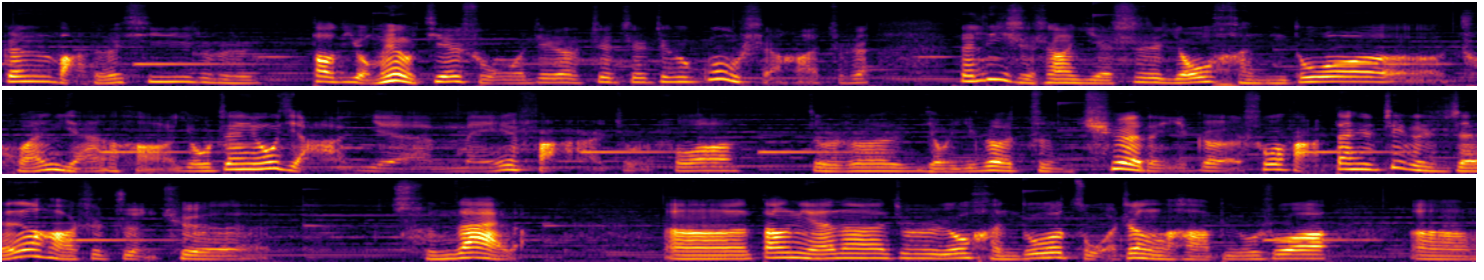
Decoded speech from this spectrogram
跟瓦德西就是到底有没有接触过这个这这这个故事哈，就是在历史上也是有很多传言哈，有真有假，也没法就是说就是说有一个准确的一个说法。但是这个人哈是准确存在的，嗯，当年呢就是有很多佐证哈，比如说嗯。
